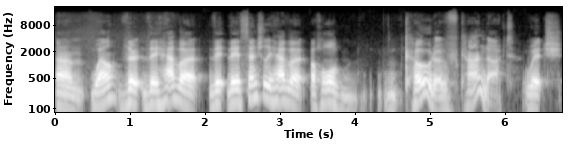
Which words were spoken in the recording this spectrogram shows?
Um, well, they're- they have a they, they essentially have a, a whole code of conduct which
